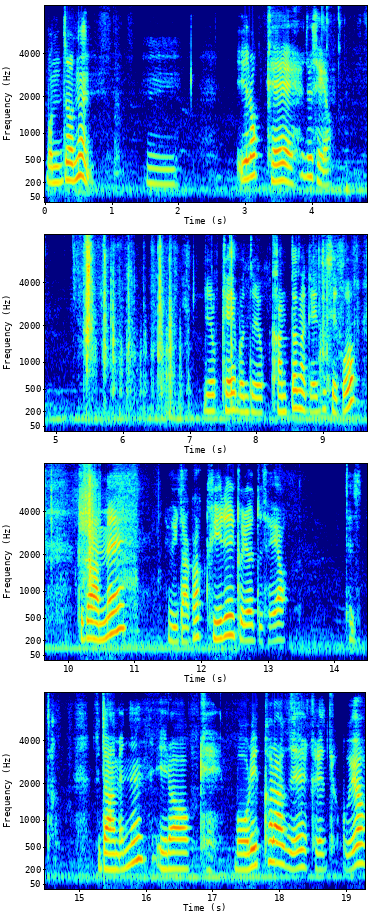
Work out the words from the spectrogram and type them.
먼저는 음, 이렇게 해주세요 이렇게 먼저 간단하게 해주시고 그 다음에 여기다가 귀를 그려주세요. 됐다. 그 다음에는 이렇게 머리카락을 그려주고요.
